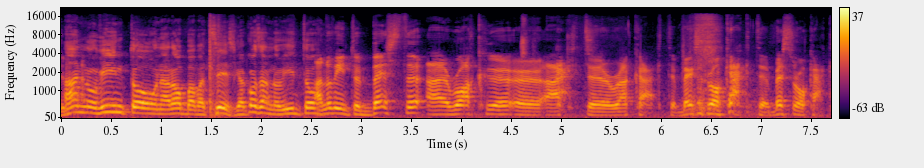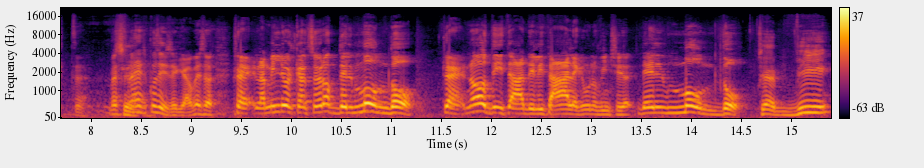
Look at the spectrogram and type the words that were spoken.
hanno vinto una roba pazzesca. Cosa hanno vinto? Hanno vinto il Best eh, Rock eh, Act, Rock Act, Best Rock Act, Best Rock Act. Best- Sì. eh, così si chiama. Cioè la miglior canzone rock del mondo. Cioè, non Ita- dell'Italia che uno vince, del mondo. Cioè, vi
